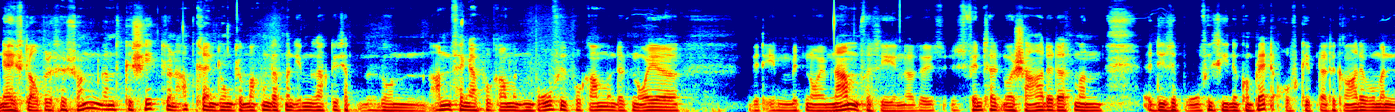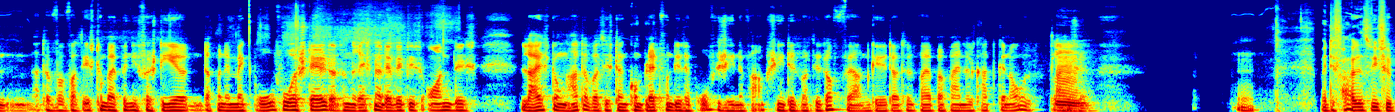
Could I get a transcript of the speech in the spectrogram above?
Ja, ich glaube, das ist schon ganz geschickt, so eine Abgrenzung zu machen, dass man eben sagt, ich habe so ein Anfängerprogramm und ein Profiprogramm und das neue wird eben mit neuem Namen versehen. Also ich, ich finde es halt nur schade, dass man diese Profi-Schiene komplett aufgibt. Also gerade wo man, also was ich zum Beispiel nicht verstehe, dass man den Mac Pro vorstellt, also einen Rechner, der wirklich ordentlich Leistung hat, aber sich dann komplett von dieser Profi-Schiene verabschiedet, was die Software angeht. Also das war ja bei Final Cut genau das Gleiche. Mhm. Wenn die Frage ist, wie viele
